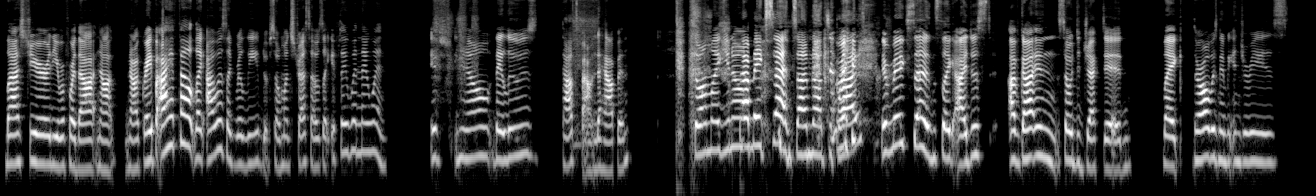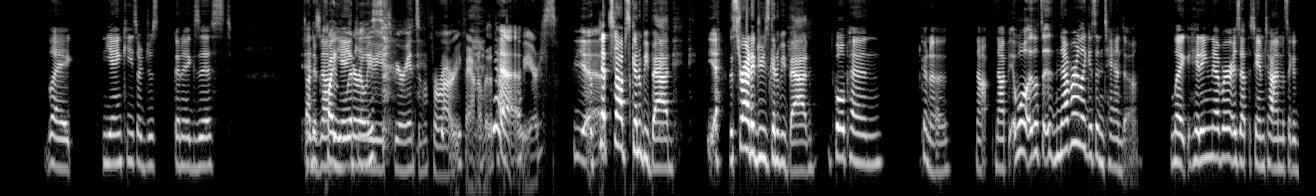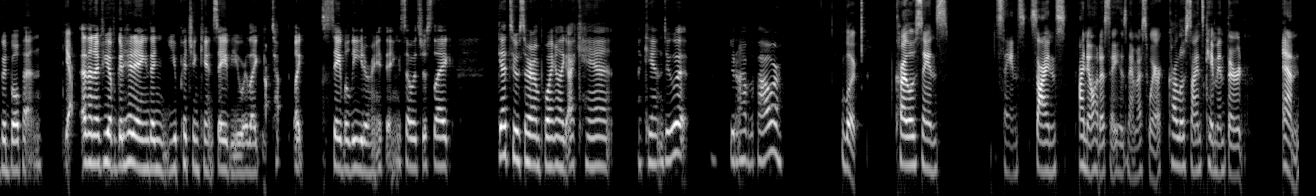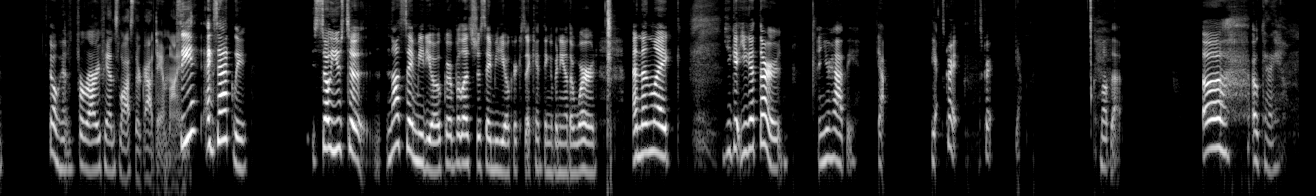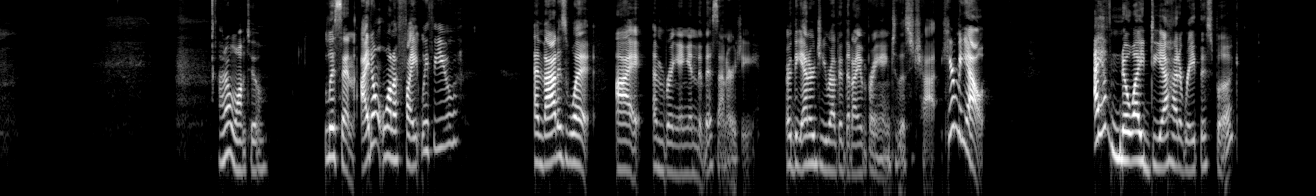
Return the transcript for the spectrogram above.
Last year, the year before that, not not great. But I felt like I was like relieved of so much stress. I was like, if they win, they win. If you know they lose, that's bound to happen. So I'm like, you know, that makes sense i'm not surprised it makes sense. Like I just I've gotten so dejected. Like there are always gonna be injuries. Like Yankees are just gonna exist. That And is not quite the literally the experience of a Ferrari fan over the Yeah. past few years. The yeah, pit stop's gonna be bad. yeah. The strategy's gonna be bad. Bullpen gonna not not be well. It's, it's never like it's in tandem. Like hitting never is at the same time as like a good bullpen. Yeah. and then if you have good hitting, then your pitching can't save you or like t- like save a lead or anything. So it's just like get to a certain point, you're like I can't, I can't do it. You don't have the power. Look, Carlos Sainz, Sainz, Signs. I know how to say his name. I swear. Carlos Sainz came in third, and Go ahead. Ferrari fans lost their goddamn mind. See exactly. So used to not say mediocre, but let's just say mediocre because I can't think of any other word. And then like you get you get third, and you're happy. Yeah. Yeah. it's great. It's great. Yeah. love that. Uh, okay. I don't want to. Listen, I don't want to fight with you. And that is what I am bringing into this energy. Or the energy, rather, that I am bringing to this chat. Hear me out. I have no idea how to rate this book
